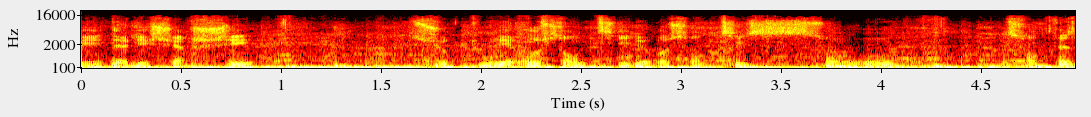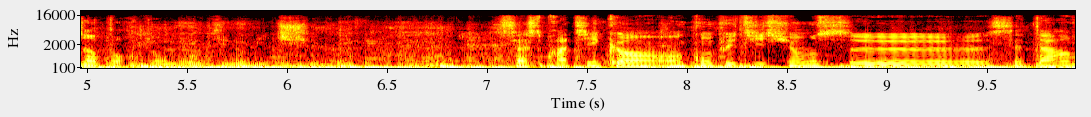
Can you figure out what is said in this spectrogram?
et d'aller chercher surtout les ressentis. Les ressentis sont, sont très importants dans le kimonomichi. Ça se pratique en, compétition cet art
